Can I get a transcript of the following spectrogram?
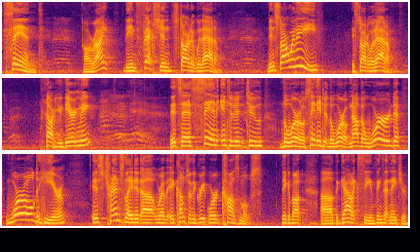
sinned. All right? The infection started with Adam. Didn't start with Eve, it started with Adam. Are you hearing me? It says sin entered into the world, or sin entered the world. Now, the word world here is translated uh, where it comes from the Greek word cosmos. Think about uh, the galaxy and things that nature.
